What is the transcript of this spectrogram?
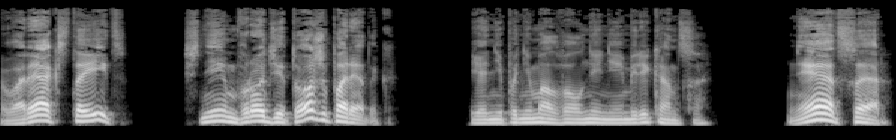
«Варяг стоит. С ним вроде тоже порядок?» Я не понимал волнения американца. «Нет, сэр.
